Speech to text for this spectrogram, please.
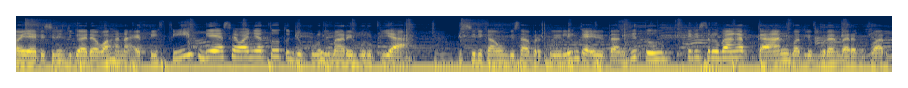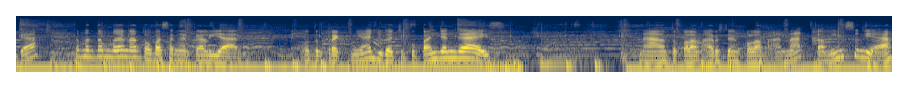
Oh ya, di sini juga ada wahana ATV. Biaya sewanya tuh Rp75.000. Di sini kamu bisa berkeliling kayak editan gitu. Jadi seru banget kan buat liburan bareng keluarga, teman-teman atau pasangan kalian. Untuk treknya juga cukup panjang guys. Nah, untuk kolam arus dan kolam anak coming soon ya.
